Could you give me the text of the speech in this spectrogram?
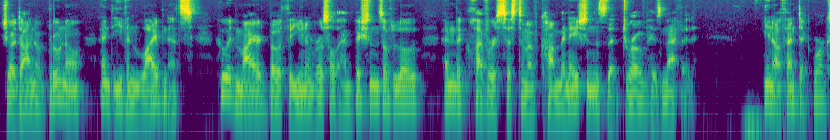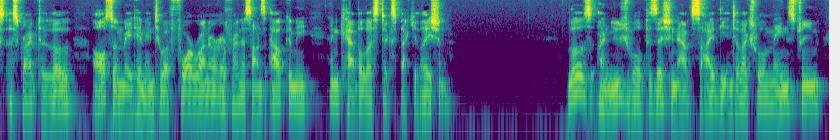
Giordano Bruno, and even Leibniz, who admired both the universal ambitions of Lull and the clever system of combinations that drove his method. Inauthentic works ascribed to Lull also made him into a forerunner of Renaissance alchemy and Kabbalistic speculation. Lull's unusual position outside the intellectual mainstream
